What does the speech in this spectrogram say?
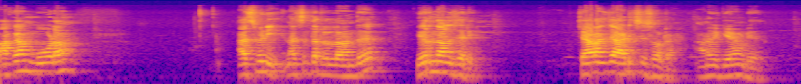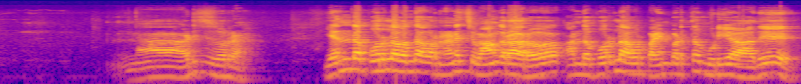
மகம் மூலம் அஸ்வினி நட்சத்திரத்தில் வந்து இருந்தாலும் சரி. சேலஞ்சாக அடித்து சொல்கிறேன் அனுபவிக்கவே முடியாது. நான் அடித்து சொல்கிறேன் எந்த பொருளை வந்து அவர் நினச்சி வாங்குறாரோ அந்த பொருளை அவர் பயன்படுத்த முடியாது.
